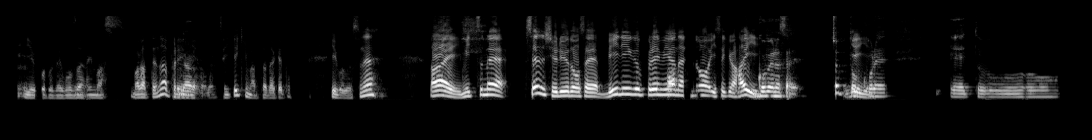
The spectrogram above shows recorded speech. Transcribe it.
ということでございます。分かってるのはプレミアについて決まっただけということですね。はい。三つ目、選手流動性、B リーグプレミア内の移籍は、はい。ごめんなさい。ちょっとこれ、えっ、と、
